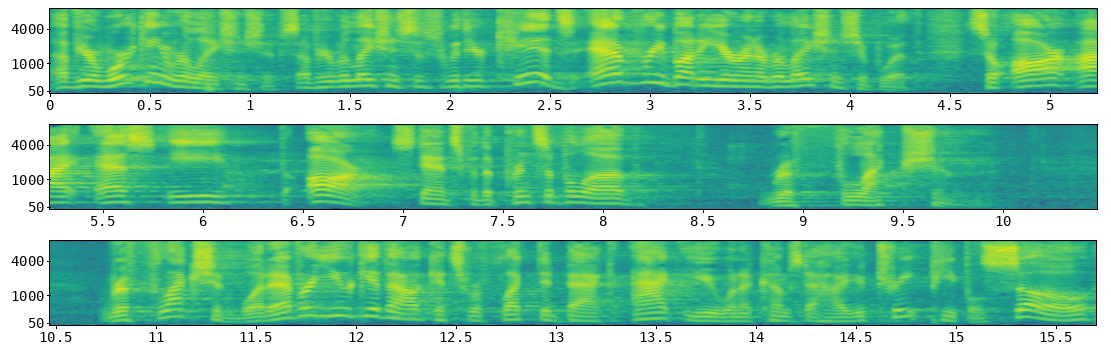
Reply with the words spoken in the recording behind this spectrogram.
of your working relationships, of your relationships with your kids, everybody you're in a relationship with. So R I S E, the R stands for the principle of reflection. Reflection, whatever you give out gets reflected back at you when it comes to how you treat people. So,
